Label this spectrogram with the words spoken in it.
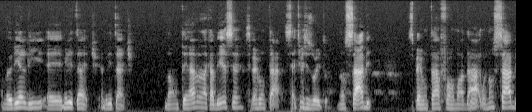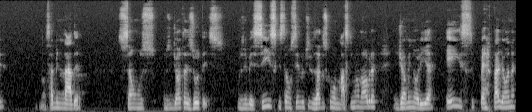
a maioria ali é militante. É militante. Não tem nada na cabeça. Se perguntar 7 vezes 8, não sabe. Se perguntar a fórmula da água, não sabe. Não sabe nada são os, os idiotas úteis, os imbecis que estão sendo utilizados como massa de manobra de uma minoria espertalhona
